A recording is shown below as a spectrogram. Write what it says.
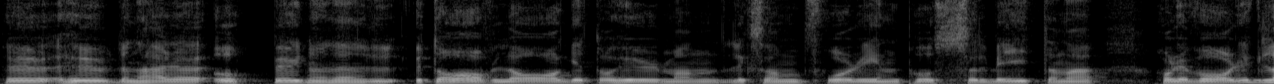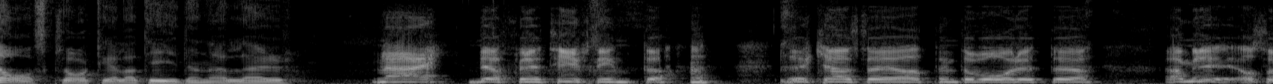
Hur, hur den här uppbyggnaden utav laget och hur man liksom får in pusselbitarna. Har det varit glasklart hela tiden eller? Nej, definitivt inte. Det kan jag säga att det inte har varit. Eh, ja, men det, alltså,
